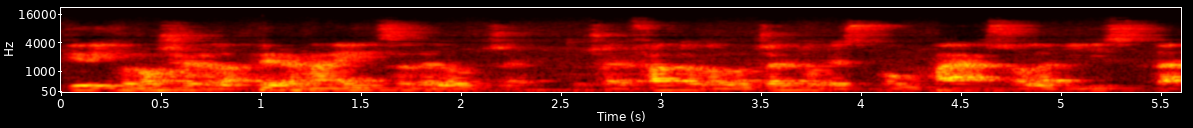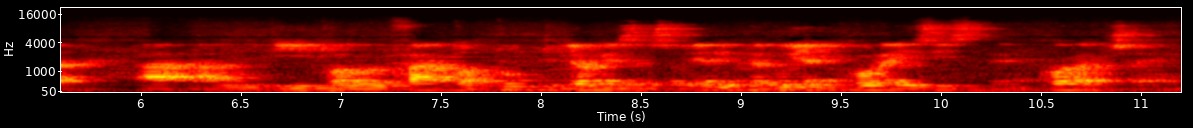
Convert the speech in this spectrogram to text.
di riconoscere la permanenza dell'oggetto, cioè il fatto che un oggetto che è scomparso alla vista, all'udito, all'olfatto, a tutti gli organi sensoriali, per lui ancora esiste ancora c'è.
